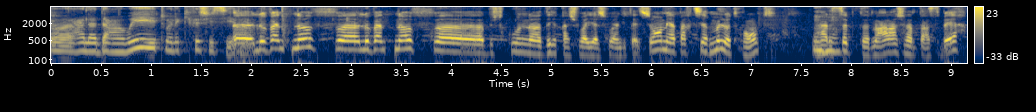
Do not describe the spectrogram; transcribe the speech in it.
على دعوات ولا كيفاش يصير؟ le 29 le 29 باش تكون ضيقه شوية sur invitation mais à partir من le 30 نهار السبت مع 10 نتاع الصباح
